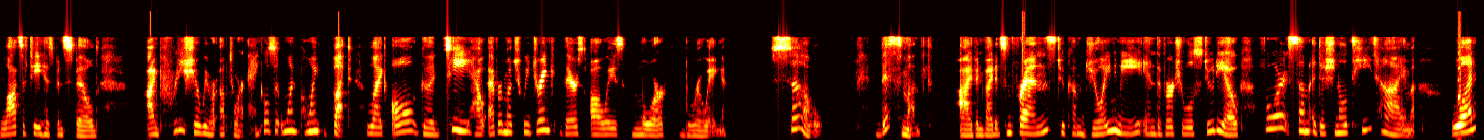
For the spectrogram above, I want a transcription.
lots of tea has been spilled. I'm pretty sure we were up to our ankles at one point, but like all good tea, however much we drink, there's always more brewing. So, this month, I've invited some friends to come join me in the virtual studio for some additional tea time. One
